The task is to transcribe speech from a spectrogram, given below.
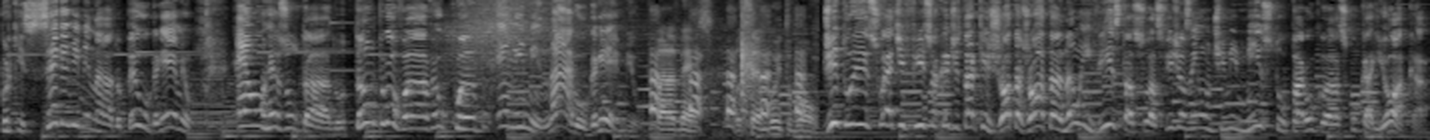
porque ser eliminado pelo Grêmio é um resultado tão provável quanto eliminar o Grêmio. Parabéns, você é muito bom. Dito isso, é difícil acreditar que JJ não invista suas fichas em um time misto para o clássico carioca.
